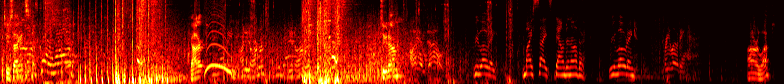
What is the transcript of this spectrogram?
am. Two seconds. This corner, warlord. Got her. Woo! I need armor. Need armor. Two down. I am down. Reloading. My sights downed another. Reloading. Reloading. On our left.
